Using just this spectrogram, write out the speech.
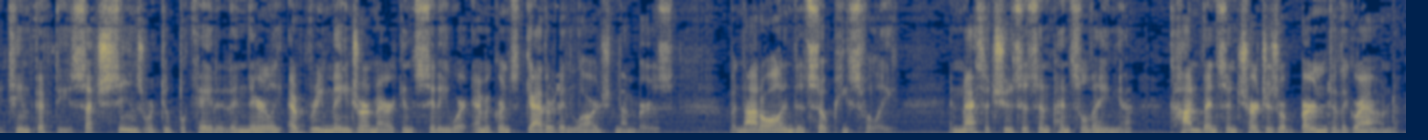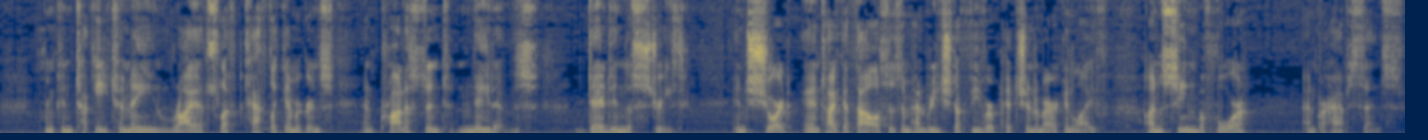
1850s, such scenes were duplicated in nearly every major American city where immigrants gathered in large numbers. But not all ended so peacefully. In Massachusetts and Pennsylvania, convents and churches were burned to the ground. From Kentucky to Maine, riots left Catholic immigrants and Protestant natives dead in the street. In short, anti Catholicism had reached a fever pitch in American life, unseen before and perhaps since.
